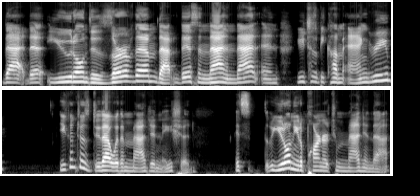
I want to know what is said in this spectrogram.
that, that you don't deserve them, that this and that and that, and you just become angry. You can just do that with imagination. It's you don't need a partner to imagine that.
